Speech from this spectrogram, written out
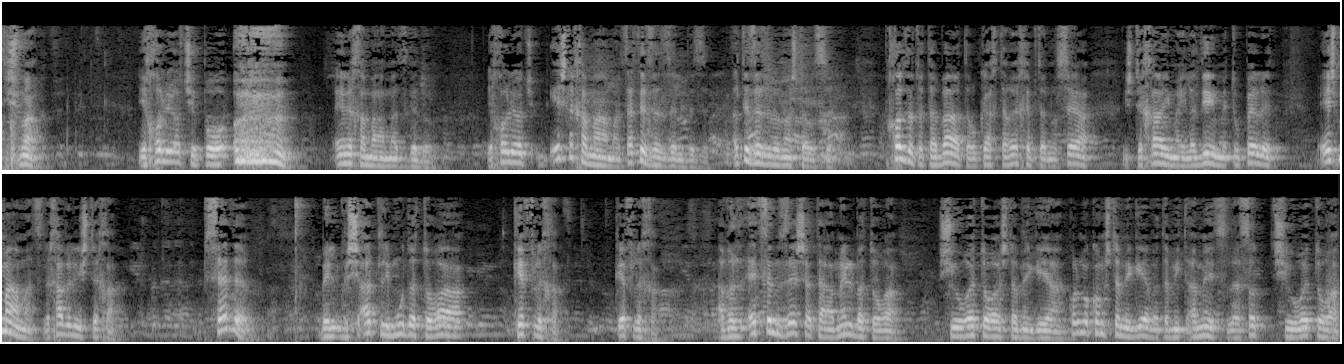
תשמע, יכול להיות שפה אין לך מאמץ גדול. יכול להיות, יש לך מאמץ, אל תזלזל בזה. אל תזלזל במה שאתה עושה. בכל זאת, אתה בא, אתה לוקח את הרכב, אתה נוסע, אשתך עם הילדים, מטופלת. יש מאמץ, לך ולאשתך. בסדר. בשעת לימוד התורה, כיף לך. כיף לך. אבל עצם זה שאתה עמל בתורה, שיעורי תורה שאתה מגיע, כל מקום שאתה מגיע ואתה מתאמץ לעשות שיעורי תורה,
